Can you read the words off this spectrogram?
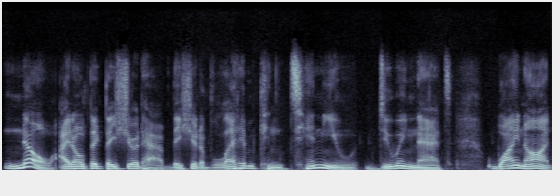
No, I don't think they should have. They should have let him continue doing that. Why not?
